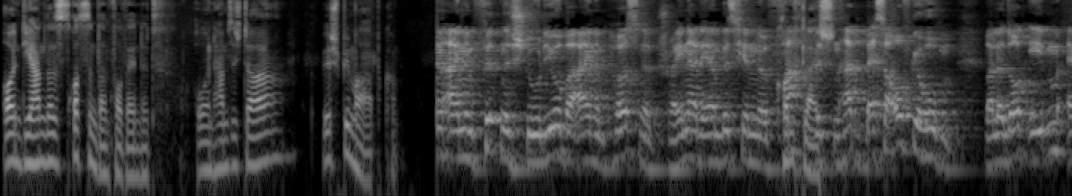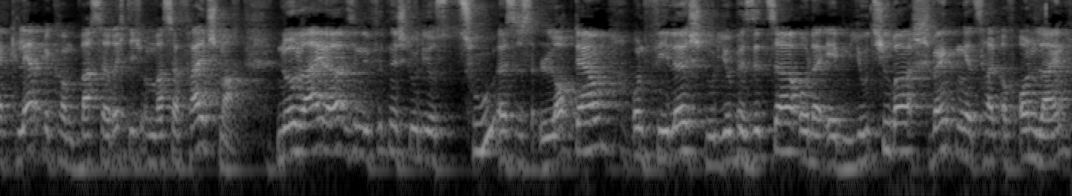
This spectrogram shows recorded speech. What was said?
Und die haben das trotzdem dann verwendet und haben sich da, wir spielen mal ab, komm. In einem Fitnessstudio bei einem Personal Trainer, der ein bisschen Fachwissen hat, besser aufgehoben, weil er dort eben erklärt bekommt, was er richtig und was er falsch macht. Nur leider sind die Fitnessstudios zu, es ist Lockdown und viele Studiobesitzer oder eben YouTuber schwenken jetzt halt auf Online,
